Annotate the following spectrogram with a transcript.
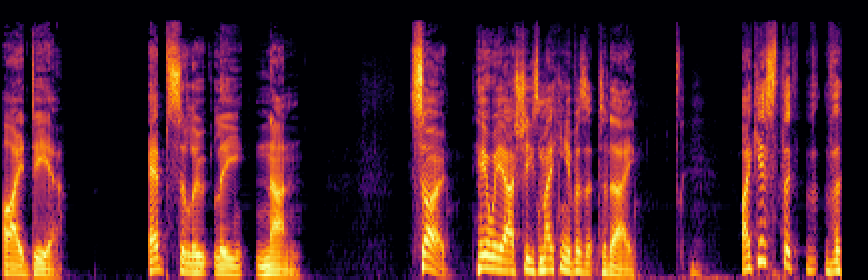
idea. Absolutely none. So here we are. She's making a visit today. I guess the, the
